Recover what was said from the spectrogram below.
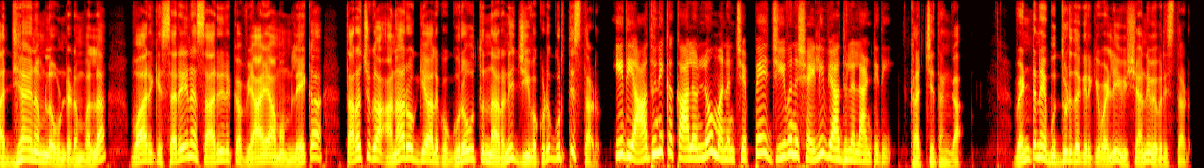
అధ్యయనంలో ఉండడం వల్ల వారికి సరైన శారీరక వ్యాయామం లేక తరచుగా అనారోగ్యాలకు గురవుతున్నారని జీవకుడు గుర్తిస్తాడు. ఇది ఆధునిక కాలంలో మనం చెప్పే జీవనశైలి వ్యాధులలాంటిది ఖచ్చితంగా. వెంటనే బుద్ధుడి దగ్గరికి వెళ్ళి ఈ విషయాన్ని వివరిస్తాడు.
